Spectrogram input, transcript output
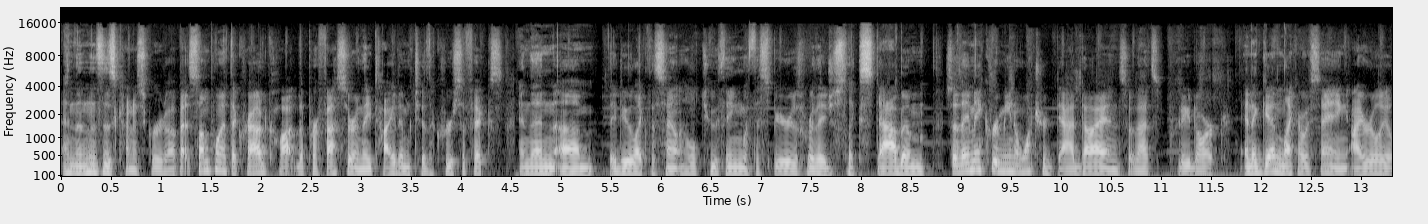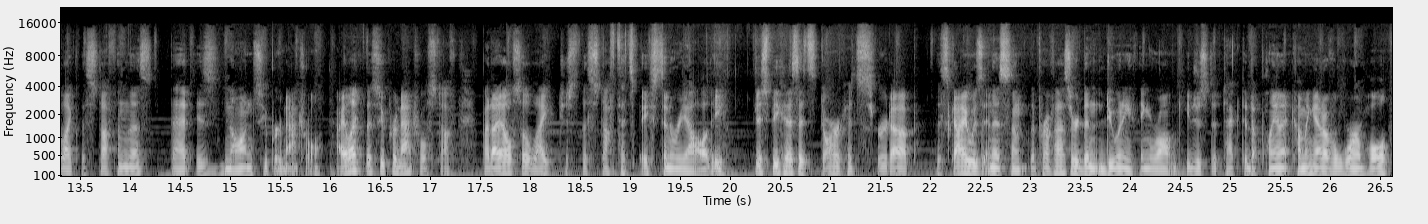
And then this is kind of screwed up. At some point, the crowd caught the professor and they tied him to the crucifix. And then um, they do like the Silent Hill 2 thing with the spears where they just like stab him. So they make Remina watch her dad die, and so that's pretty dark. And again, like I was saying, I really like the stuff in this that is non supernatural. I like the supernatural stuff, but I also like just the stuff that's based in reality. Just because it's dark, it's screwed up. This guy was innocent. The professor didn't do anything wrong. He just detected a planet coming out of a wormhole,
